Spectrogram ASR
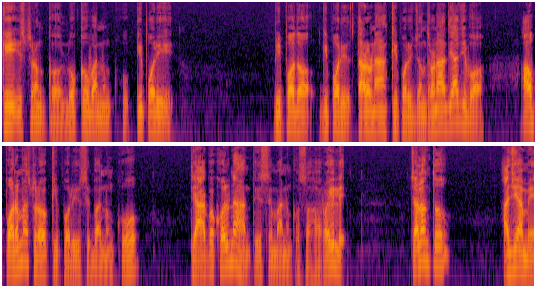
କି ଈଶ୍ୱରଙ୍କ ଲୋକମାନଙ୍କୁ କିପରି ବିପଦ କିପରି ତାଳନା କିପରି ଯନ୍ତ୍ରଣା ଦିଆଯିବ ଆଉ ପରମେଶ୍ୱର କିପରି ସେମାନଙ୍କୁ ତ୍ୟାଗ କରିନାହାନ୍ତି ସେମାନଙ୍କ ସହ ରହିଲେ। ଚାଲନ୍ତୁ ଆଜି ଆମେ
